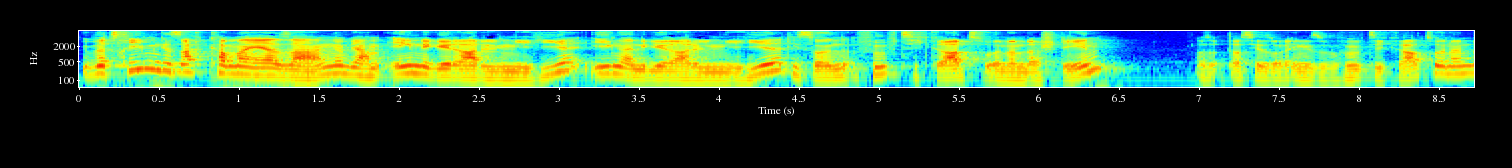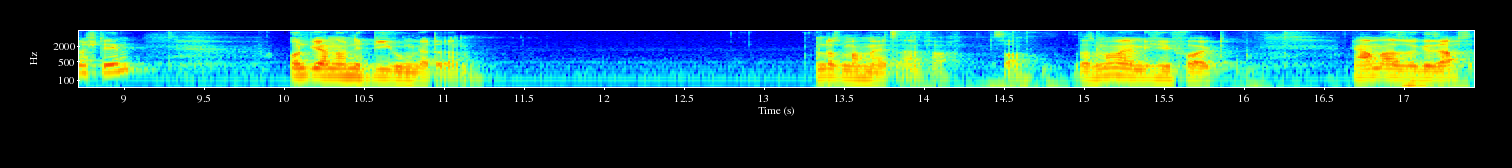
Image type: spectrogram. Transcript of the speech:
Übertrieben gesagt kann man ja sagen, wir haben irgendeine gerade Linie hier, irgendeine gerade Linie hier, die sollen 50 Grad zueinander stehen. Also das hier soll irgendwie so 50 Grad zueinander stehen. Und wir haben noch eine Biegung da drin. Und das machen wir jetzt einfach. So, das machen wir nämlich wie folgt. Wir haben also gesagt,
